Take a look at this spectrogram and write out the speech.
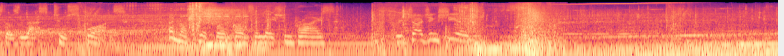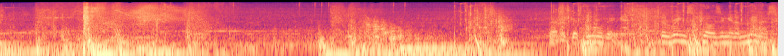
Finish those last two squads. I'm not here for a consolation prize. Recharging shield. Better get moving. The ring's closing in a minute.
